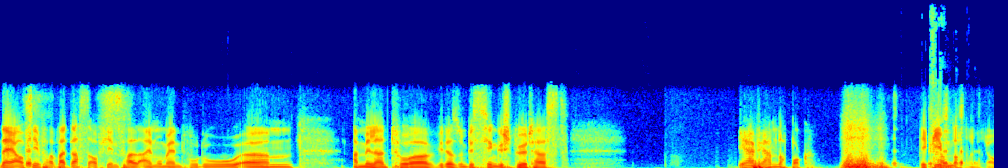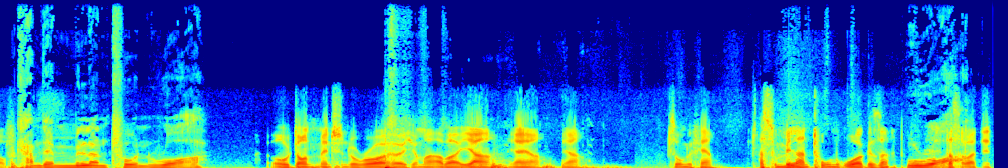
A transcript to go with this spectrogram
Naja, auf jeden Fall war das auf jeden Fall ein Moment, wo du ähm, am Millantor wieder so ein bisschen gespürt hast, ja, wir haben noch Bock. Wir geben doch noch nicht auf. Kam der Millanton Roar? Oh, don't mention the Roar höre ich immer, aber ja, ja, ja, ja. So ungefähr. Hast du Millanton Roar gesagt? Roar. Das ist aber nett.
